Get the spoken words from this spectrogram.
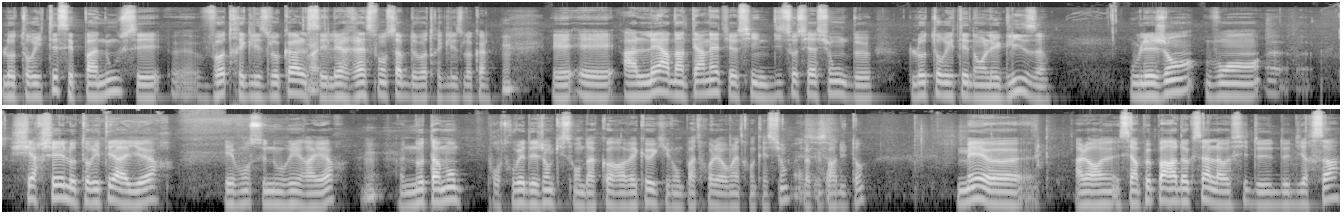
l'autorité, c'est pas nous, c'est euh, votre église locale, Ouais. c'est les responsables de votre église locale. Mm. Et, et à l'ère d'Internet, il y a aussi une dissociation de l'autorité dans l'église, où les gens vont euh, chercher l'autorité ailleurs et vont se nourrir ailleurs, Mm. Euh, notamment pour trouver des gens qui sont d'accord avec eux et qui vont pas trop les remettre en question Ouais, la plupart ça. du temps. Mais euh, alors c'est un peu paradoxal là aussi de, de dire ça,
